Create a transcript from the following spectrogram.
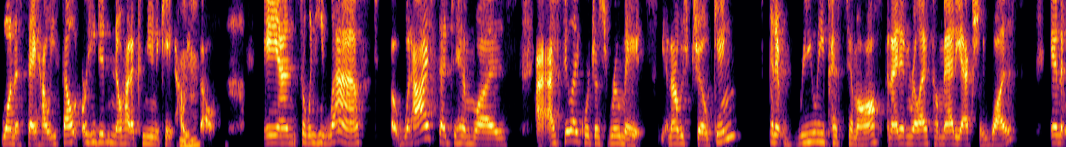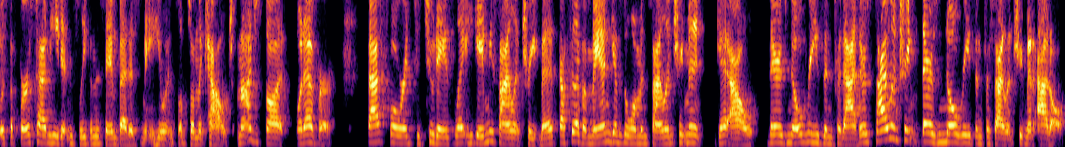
want to say how he felt or he didn't know how to communicate how mm-hmm. he felt. And so when he left, uh, what I said to him was, I feel like we're just roommates. And I was joking. And it really pissed him off. And I didn't realize how mad he actually was. And it was the first time he didn't sleep in the same bed as me. He went and slept on the couch. And I just thought, whatever. Fast forward to two days late, he gave me silent treatment. I feel like if a man gives a woman silent treatment, get out. There's no reason for that. There's silent treatment. There's no reason for silent treatment at all.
